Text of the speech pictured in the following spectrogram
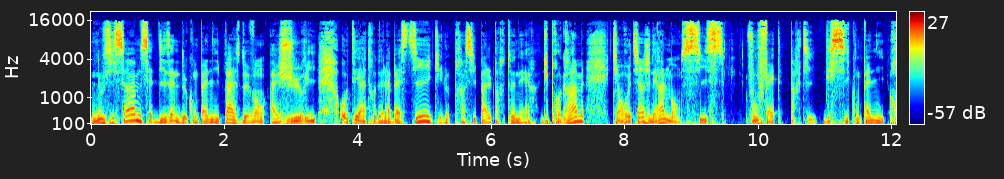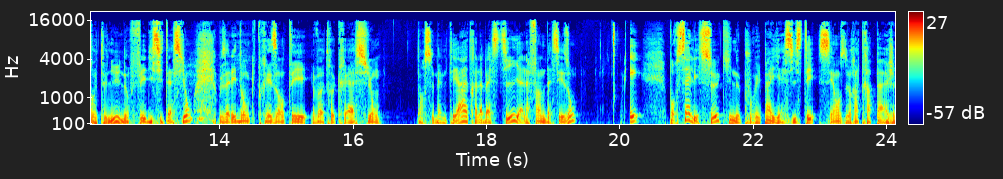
nous y sommes, cette dizaine de compagnies passe devant un jury au théâtre de la Bastille, qui est le principal partenaire du programme, qui en retient généralement six vous faites partie des six compagnies retenues. Nos félicitations. Vous allez donc présenter votre création dans ce même théâtre, à la Bastille, à la fin de la saison. Et pour celles et ceux qui ne pourraient pas y assister, séance de rattrapage.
